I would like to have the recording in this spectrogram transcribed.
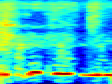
Mm-hmm.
